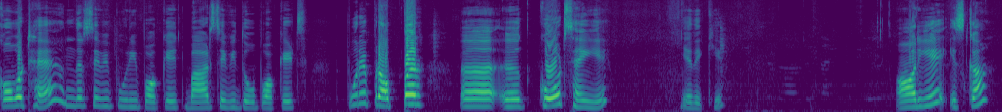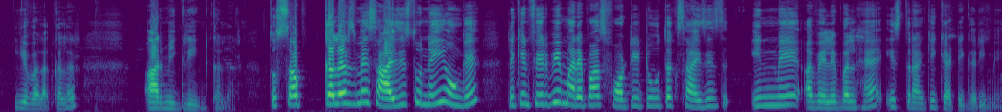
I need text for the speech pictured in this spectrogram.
कोट है, अंदर से भी पूरी पॉकेट बाहर से भी दो पॉकेट्स पूरे प्रॉपर कोट्स हैं ये। ये देखिए, और ये इसका, ये वाला कलर आर्मी ग्रीन कलर तो सब कलर्स में साइजेस तो नहीं होंगे, लेकिन फिर भी हमारे पास 42 तक साइजेस इनमें अवेलेबल हैं इस तरह की कैटेगरी में।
